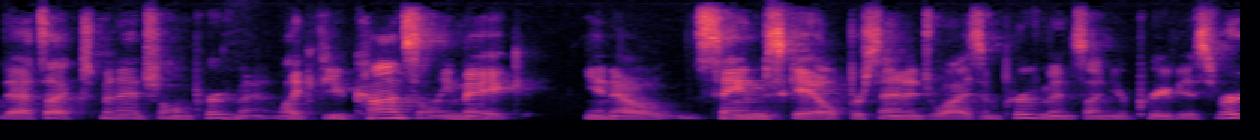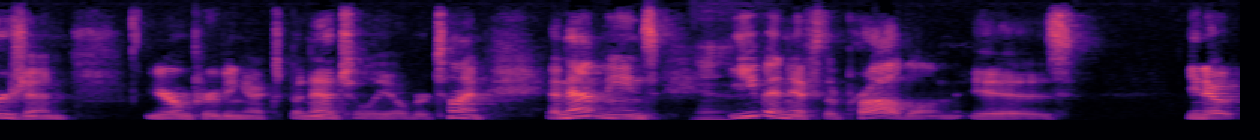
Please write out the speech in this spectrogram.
that's exponential improvement. Like if you constantly make you know, same scale percentage wise improvements on your previous version, you're improving exponentially over time. And that means yeah. even if the problem is, you know,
